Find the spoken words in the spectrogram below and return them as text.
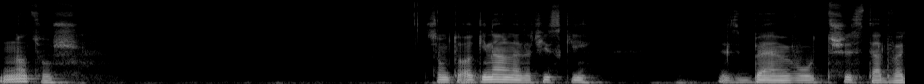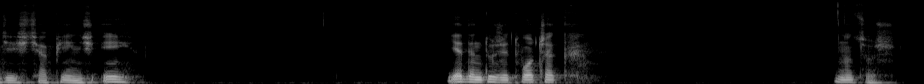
no cóż, są to oryginalne zaciski z BMW 325i. Jeden duży tłoczek. No cóż.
